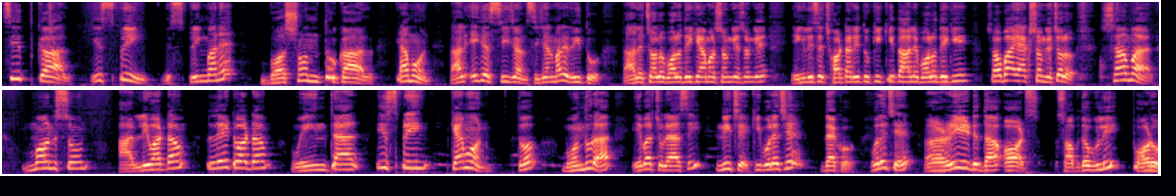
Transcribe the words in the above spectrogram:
শীতকাল। স্প্রিং স্প্রিং মানে বসন্তকাল। কেমন? তাহলে এই যে সিজন সিজন মানে ঋতু। তাহলে চলো বলো দেখি আমার সঙ্গে সঙ্গে ইংলিশে ছটা ঋতু কি কি? তাহলে বলো দেখি। সবাই একসঙ্গে, চলো। Summer monsoon early autumn late autumn winter spring কেমন? তো বন্ধুরা, এবার চলে আসি নিচে। কি বলেছে? দেখো। বলেছে রিড দ্য অর্ডস শব্দগুলি পড়ো।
